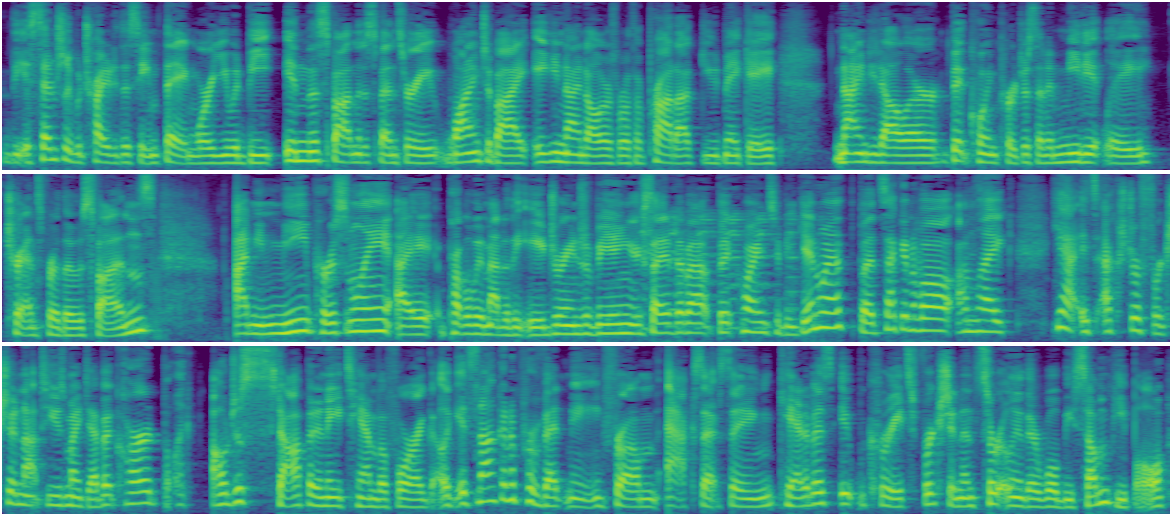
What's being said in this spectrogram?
they essentially would try to do the same thing where you would be in the spot in the dispensary wanting to buy $89 worth of product. You'd make a $90 Bitcoin purchase and immediately transfer those funds. I mean, me personally, I probably am out of the age range of being excited about Bitcoin to begin with. But second of all, I'm like, yeah, it's extra friction not to use my debit card, but like, I'll just stop at an ATM before I go. Like, it's not going to prevent me from accessing cannabis. It creates friction. And certainly there will be some people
